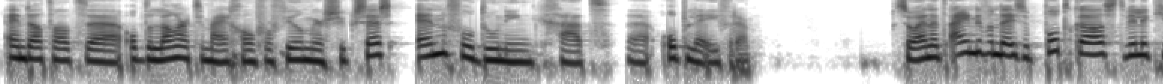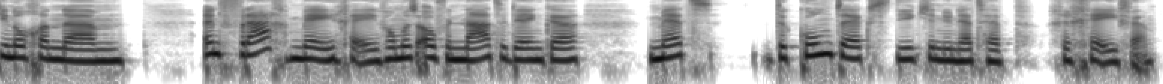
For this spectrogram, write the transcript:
En dat dat uh, op de lange termijn gewoon voor veel meer succes en voldoening gaat uh, opleveren. Zo, aan het einde van deze podcast wil ik je nog een, um, een vraag meegeven om eens over na te denken met de context die ik je nu net heb gegeven.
